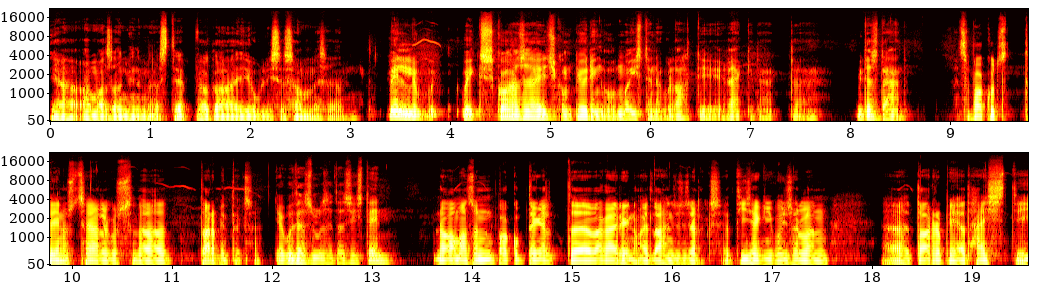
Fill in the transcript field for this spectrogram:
ja Amazon minu meelest teeb väga jõulisi samme seal. veel võiks korra seda edge computing'u mõiste nagu lahti rääkida, et äh, mida see tähendab? et sa pakud teenust seal, kus seda tarbitakse. ja kuidas ma seda siis teen? No Amazon pakub tegelikult äh, väga erinevaid lahendusi selleks, et isegi kui sul on äh, tarbijad hästi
